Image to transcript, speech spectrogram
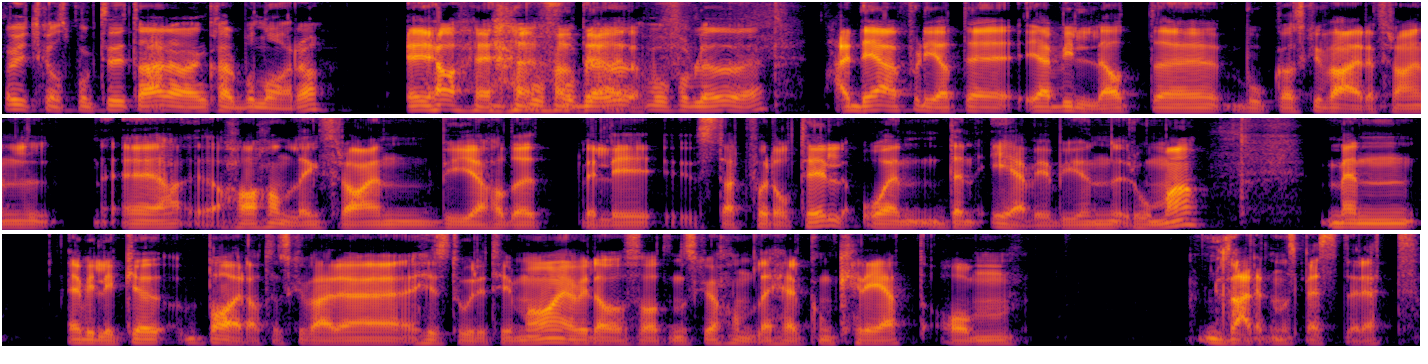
Og Utgangspunktet ditt der er en carbonara. Ja, ja, Hvorfor ble, det, hvorfor ble det det? Nei, Det er fordi at jeg, jeg ville at uh, boka skulle være fra en, uh, ha handling fra en by jeg hadde et veldig sterkt forhold til, og en, den evige byen Roma. Men jeg ville ikke bare at det skulle være historietime òg. Jeg ville også at den skulle handle helt konkret om verdens beste rett.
